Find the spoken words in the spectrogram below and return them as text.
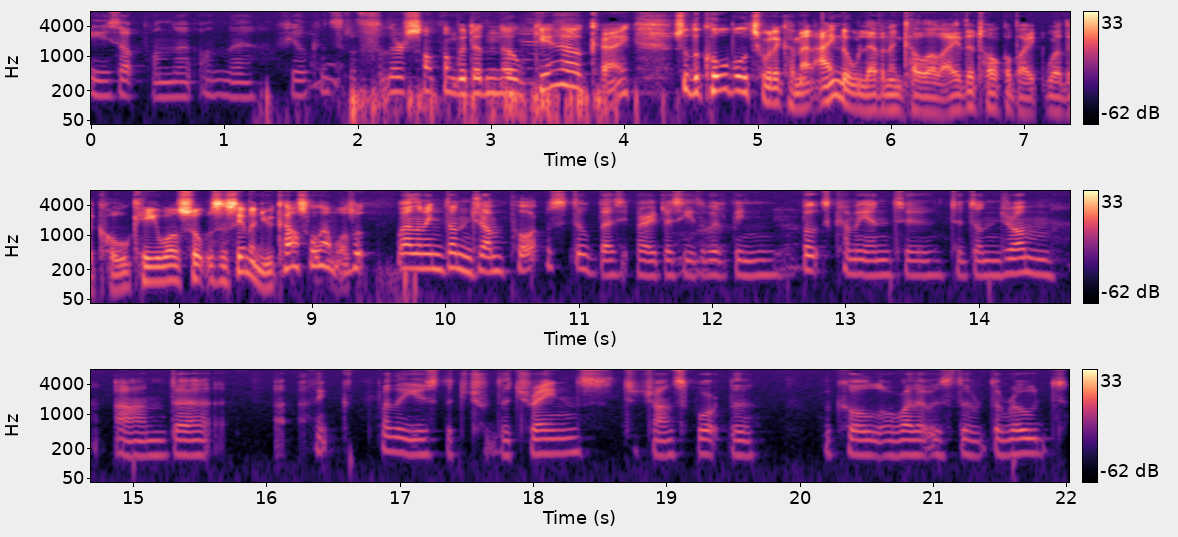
ease up on the on the fuel consumption. There's something we didn't know. Yeah, okay. So the coal boats would have come in. I know living in Killough, they talk about where the coal quay was. So it was the same in Newcastle then, was it? Well, I mean, Dundrum port was still busy, very busy. There would have been boats coming into to Dundrum, and uh, I think whether they used the tr- the trains to transport the, the coal or whether it was the the road.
